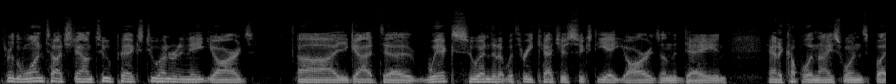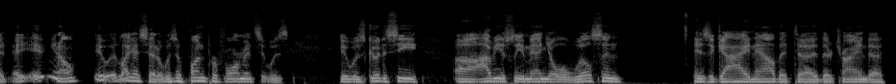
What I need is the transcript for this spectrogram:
threw the one touchdown, two picks, 208 yards. Uh, you got uh, Wicks, who ended up with three catches, 68 yards on the day, and had a couple of nice ones. But it, you know, it, like I said, it was a fun performance. It was it was good to see. Uh, obviously, Emmanuel Wilson is a guy now that uh, they're trying to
